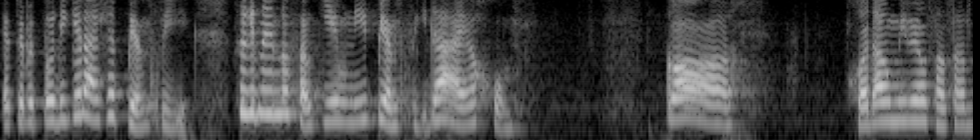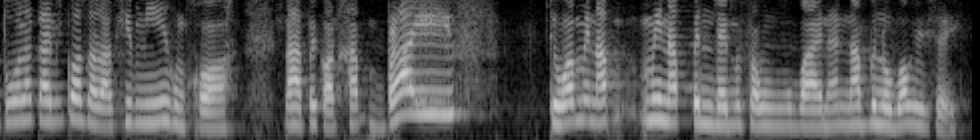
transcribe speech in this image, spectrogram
อาจจะเป็นตัวนี้ก็ได้แค่เปลี่ยนสีคือในดโนเสาร์เกมนี้เปลี่ยนสีได้ครับผม ก็ขอเดามีไดโนเสาร์สามตัวแล้วกันก็สำหรับคลิปนี้ผมขอลาไปก่อนครับไบรซ์ถือว่าไม่นับไม่นับเป็นไดโนเสาร์มบายนะนับเป็นโรบอกเฉยๆ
